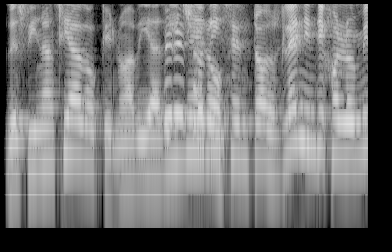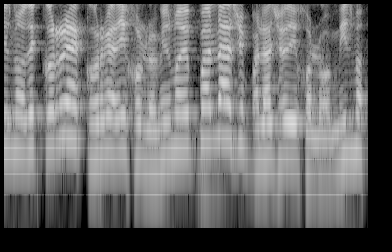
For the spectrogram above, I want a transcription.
desfinanciado, que no había Pero dinero. Eso dicen todos. Lenin dijo lo mismo de Correa, Correa dijo lo mismo de Palacio, Palacio dijo lo mismo.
